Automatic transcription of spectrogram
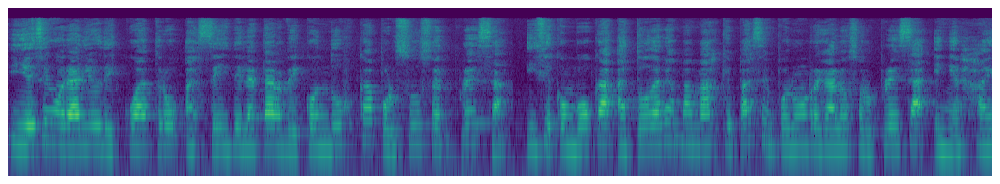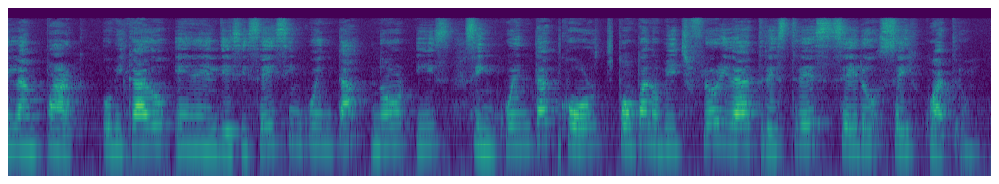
y es en horario de 4 a 6 de la tarde. Conduzca por su sorpresa y se convoca a todas las mamás que pasen por un regalo sorpresa en el Highland Park ubicado en el 1650 Northeast 50 Court, Pompano Beach, Florida 33064.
